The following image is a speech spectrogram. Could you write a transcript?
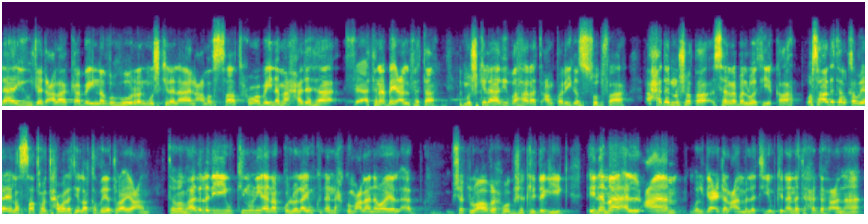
لا يوجد علاقة بين ظهور المشكلة الآن على السطح وبين ما حدث في أثناء بيع الفتاة. المشكلة هذه ظهرت عن طريق الصدفة. أحد النشطاء سرب الوثيقة وصعدت القضية إلى السطح وتحولت إلى قضية رأي عام. تمام هذا الذي يمكنني أن أقوله. لا يمكن أن نحكم على نوايا الأب بشكل واضح وبشكل دقيق. إنما العام والقاعدة العامة التي يمكن أن نتحدث عنها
